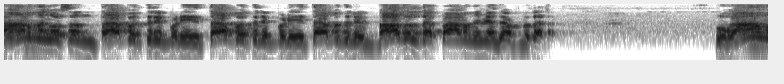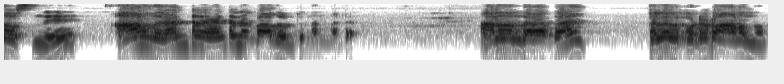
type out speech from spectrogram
ఆనందం ఆనందంగా వస్తుంది తాపత్రయపడి తాపత్రయపడి తాపత్రయ బాధలు తప్ప ఆనందమే తప్పదట ఒక ఆనందం వస్తుంది. ఆనందం వెంటనే వెంటనే బాధ ఉంటుంది అనమాట ఆనందం తర్వాత పిల్లలు పుట్టడం ఆనందం.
